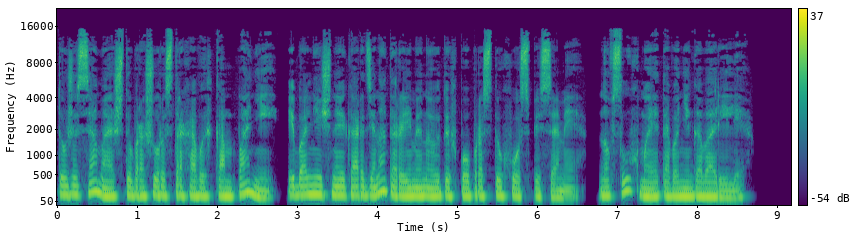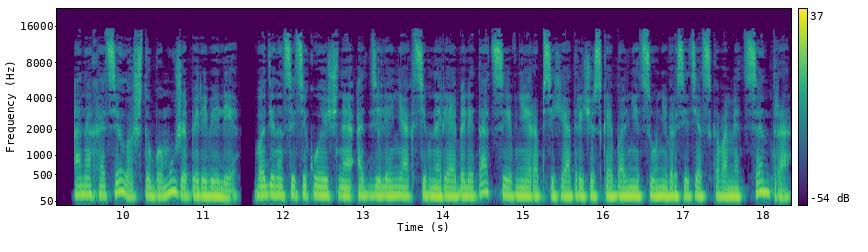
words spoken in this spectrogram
то же самое, что брошюры страховых компаний, и больничные координаторы именуют их попросту хосписами. Но вслух мы этого не говорили. Она хотела, чтобы мужа перевели в одиннадцатикоечное отделение активной реабилитации в нейропсихиатрической больнице университетского медцентра,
